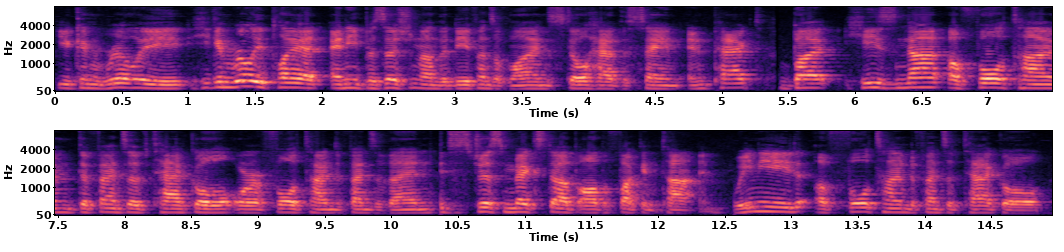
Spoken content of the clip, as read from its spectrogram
you can really, he can really play at any position on the defensive line, still have the same impact, but he's not a full-time defensive tackle or a full-time defensive end. It's just mixed up all the fucking time. We need a full-time defensive tackle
